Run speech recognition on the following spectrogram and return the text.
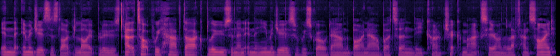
in the images there's like light blues. At the top we have dark blues and then in the images if we scroll down the buy now button the kind of check marks here on the left hand side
